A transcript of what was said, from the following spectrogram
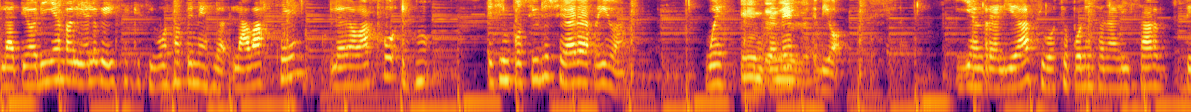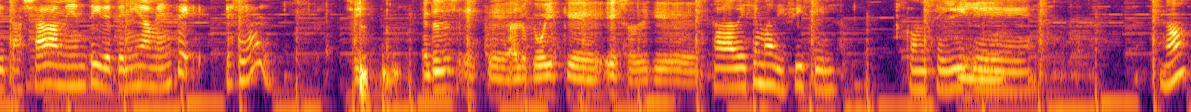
la teoría en realidad lo que dice es que si vos no tenés la base, lo de abajo, es, es imposible llegar arriba. O es, ¿entendés? Entendible. Digo, y en realidad, si vos te pones a analizar detalladamente y detenidamente, es real. Sí. Entonces, este, a lo que voy es que eso, de que Cada vez es más difícil conseguir. Sí. eh, ¿No?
